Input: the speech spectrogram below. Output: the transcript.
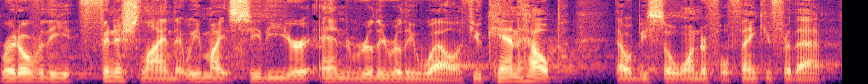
right over the finish line that we might see the year end really, really well. If you can help, that would be so wonderful. Thank you for that.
